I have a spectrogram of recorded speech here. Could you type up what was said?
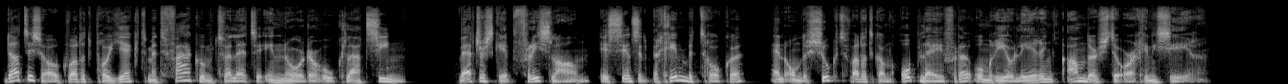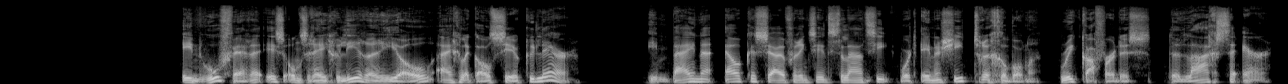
Dat is ook wat het project met vacuümtoiletten in Noorderhoek laat zien. Waterskip Friesland is sinds het begin betrokken en onderzoekt wat het kan opleveren om riolering anders te organiseren. In hoeverre is ons reguliere riool eigenlijk al circulair? In bijna elke zuiveringsinstallatie wordt energie teruggewonnen, recover dus, de laagste R.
